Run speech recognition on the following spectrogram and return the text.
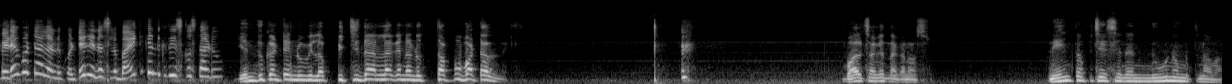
విడగొట్టాలనుకుంటే నేను అసలు బయటికి ఎందుకు తీసుకొస్తాడు? ఎందుకంటే నువ్వు ఇలా పిచ్చిదానిలాగా నన్ను తప్పు పట్టాలని. వాళ్ళ సంగతి నాకు అనవసరం. నేను తప్పు చేసిన నువ్వు నమ్ముతున్నావా?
